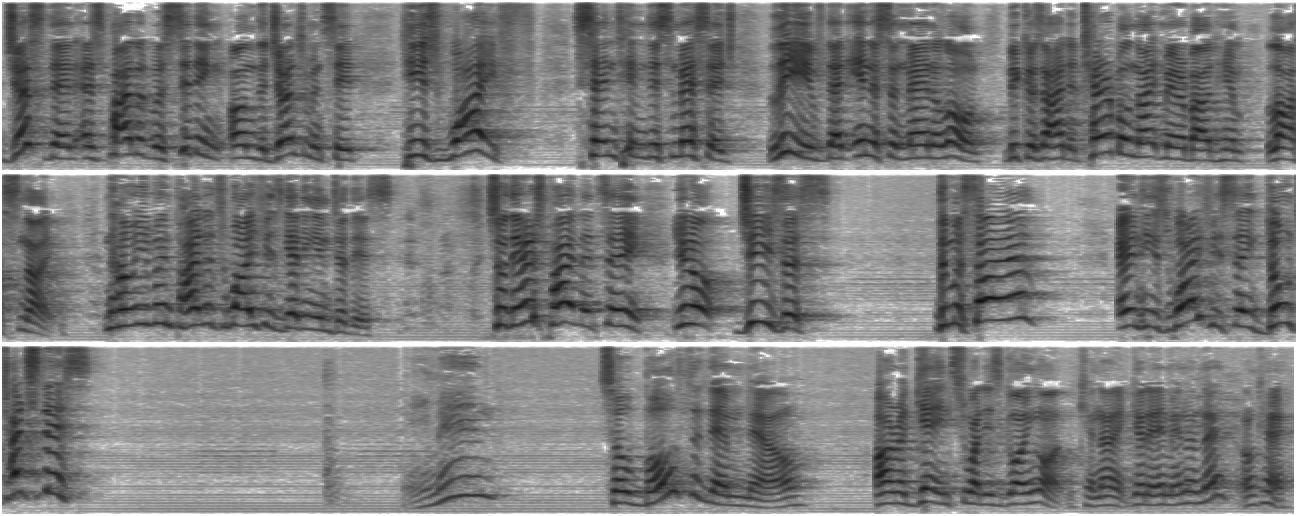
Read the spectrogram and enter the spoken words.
just then, as Pilate was sitting on the judgment seat, his wife sent him this message Leave that innocent man alone because I had a terrible nightmare about him last night. Now, even Pilate's wife is getting into this. So there's Pilate saying, You know, Jesus, the Messiah, and his wife is saying, Don't touch this. Amen. So both of them now are against what is going on. Can I get an amen on that? Okay.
